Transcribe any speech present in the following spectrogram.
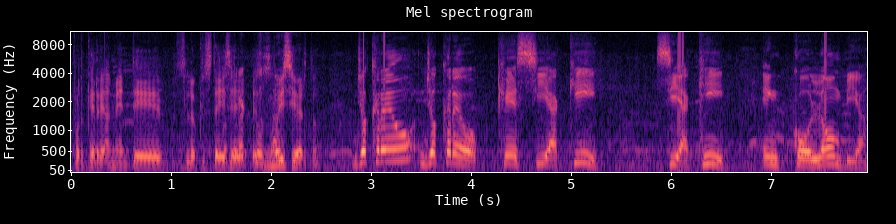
porque realmente lo que usted dice es muy cierto. Yo creo, yo creo que si aquí, si aquí en Colombia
